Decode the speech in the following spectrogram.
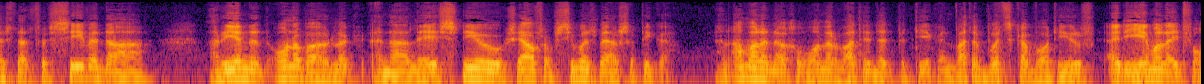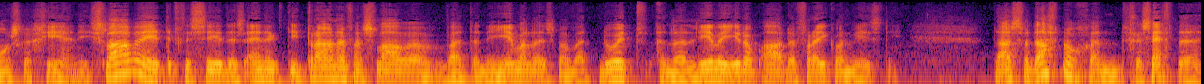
is dat vir 7 dae reën dit onophoudelik en daar lê sneeu selfs op Simonsberg se pieke. En almal het nou gewonder wat het dit beteken? Wat 'n boodskap word hier uit die hemel uit vir ons gegee? En die slawe het dit gesê dis eintlik die trane van slawe wat in die hemel is, maar wat nooit in 'n lewe hier op aarde vry kon wees nie. Daar's vandag nog 'n gesegde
